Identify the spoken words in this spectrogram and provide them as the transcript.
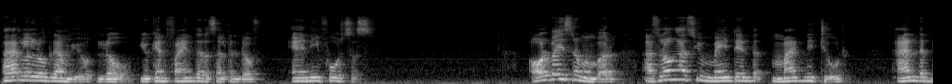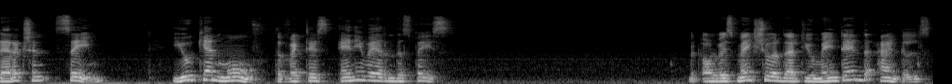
parallelogram law, you can find the resultant of any forces. Always remember, as long as you maintain the magnitude and the direction same, you can move the vectors anywhere in the space. But always make sure that you maintain the angles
